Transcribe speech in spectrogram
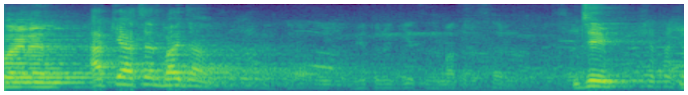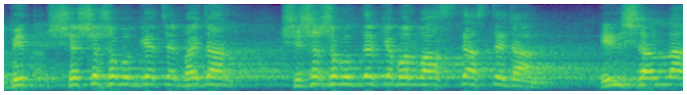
করে নেন। আর কে আছেন ভাইজান? জি স্বেচ্ছাসেবক গিয়েছেন ভাইজান। স্বেচ্ছাসেবকদেরকে বলব আস্তে আস্তে যান। ইনশাল্লাহ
